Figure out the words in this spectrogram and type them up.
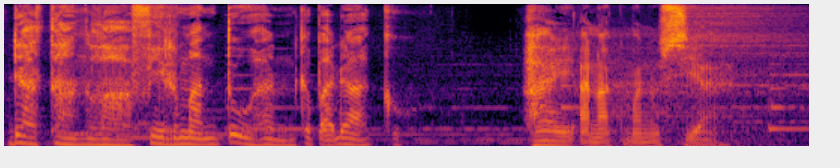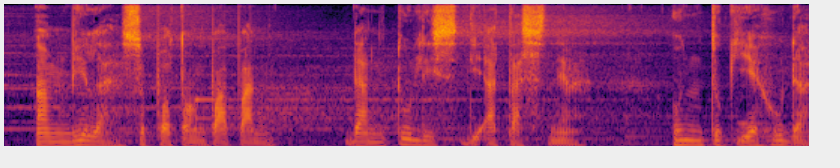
Datanglah firman Tuhan kepadaku. Hai anak manusia, ambillah sepotong papan dan tulis di atasnya untuk Yehuda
